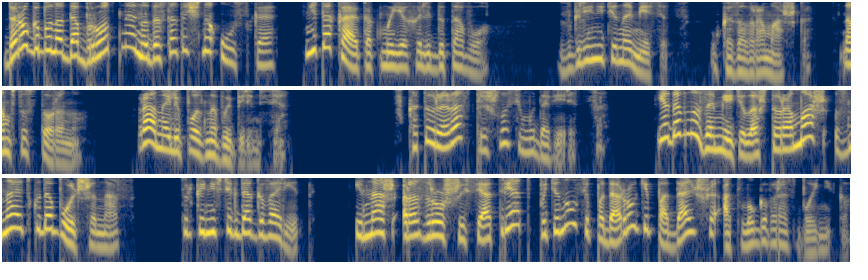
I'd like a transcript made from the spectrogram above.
Дорога была добротная, но достаточно узкая, не такая, как мы ехали до того. «Взгляните на месяц», — указал Ромашка. «Нам в ту сторону. Рано или поздно выберемся». В который раз пришлось ему довериться. Я давно заметила, что Ромаш знает куда больше нас, только не всегда говорит, и наш разросшийся отряд потянулся по дороге подальше от логова разбойников.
